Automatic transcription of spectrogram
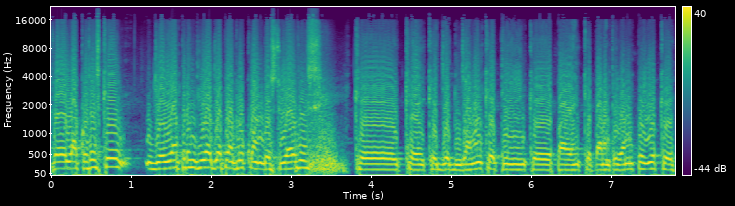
Pero la cosa es que yo he aprendido allá, por ejemplo, cuando estoy a veces que, que, que llaman que tienen que para, que para entregar un pollo que,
